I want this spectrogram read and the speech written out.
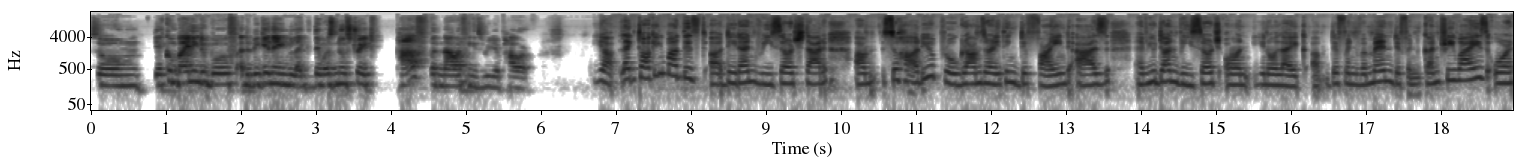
So um, yeah, combining the both at the beginning, like there was no straight path, but now I think it's really a power. Yeah, like talking about this uh, data and research that, um, so how do your programs or anything defined as, have you done research on, you know, like um, different women, different country wise, or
